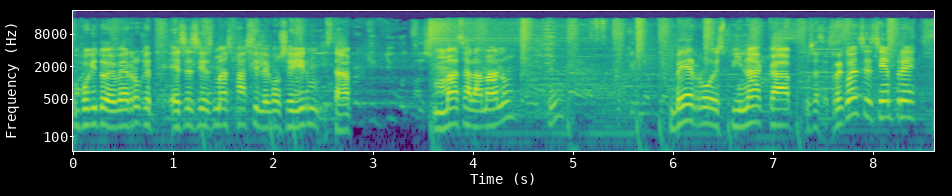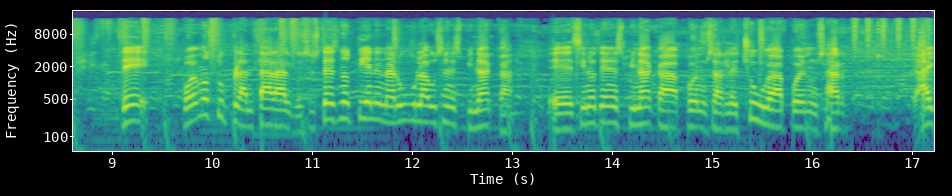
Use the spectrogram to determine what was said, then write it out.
Un poquito de berro, que ese sí es más fácil de conseguir, está más a la mano. berro, espinaca. O sea, recuérdense siempre de podemos suplantar algo. Si ustedes no tienen arúgula, usen espinaca. Eh, si no tienen espinaca, pueden usar lechuga, pueden usar. Hay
